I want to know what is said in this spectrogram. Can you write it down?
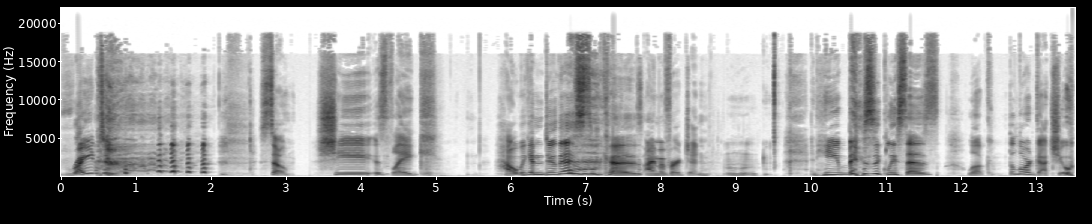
Right? so she is like, How are we going to do this? Because I'm a virgin. Mm-hmm. And he basically says, Look, the Lord got you.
